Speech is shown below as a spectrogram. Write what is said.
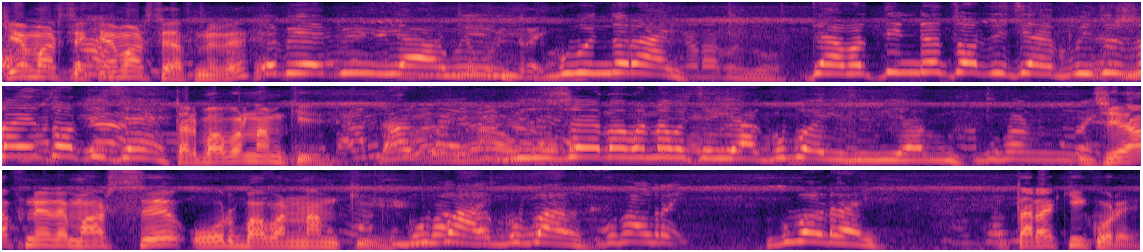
কে মারছে কে মারছে আপনারে? এবি এবি গোবিন্দ রায়। যে আমার তিনটা চর দিছে বিদুষ রায় চর দিছে। তার বাবার নাম কি? তার বিদুষ রায় বাবার নাম হচ্ছে ইয়া গুবাই ইয়া যে আপনারে মারছে ওর বাবার নাম কি? গোপাল গোপাল। গোপাল রায়। গোপাল রায়। তারা কি করে?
